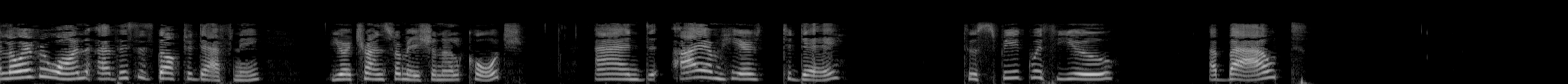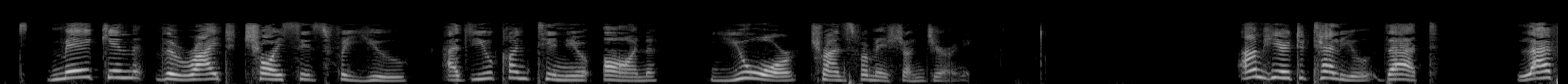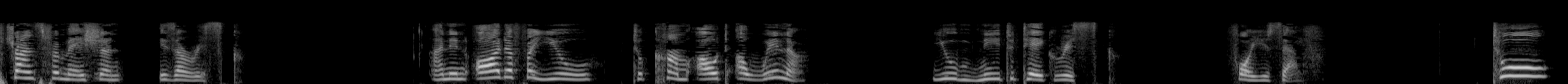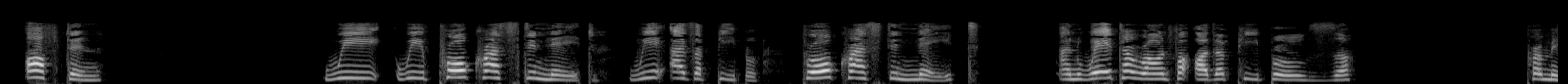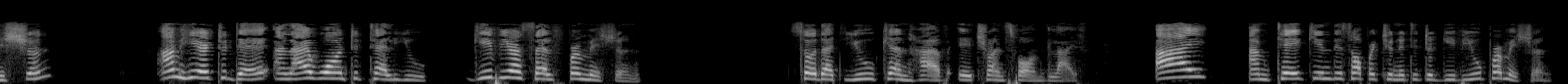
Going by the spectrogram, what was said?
Hello, everyone. Uh, this is Dr. Daphne, your transformational coach, and I am here today to speak with you about making the right choices for you as you continue on your transformation journey. I'm here to tell you that life transformation is a risk. And in order for you to come out a winner, you need to take risk for yourself. Too often we, we procrastinate. We as a people procrastinate and wait around for other people's permission. I'm here today and I want to tell you, give yourself permission so that you can have a transformed life. I am taking this opportunity to give you permission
